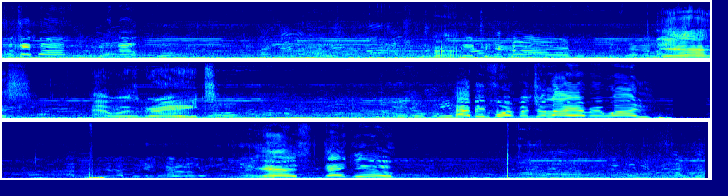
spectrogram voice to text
Okay, Paul. Let's go. Go to the car. Yes. That was great. Happy 4th of July, everyone. Yes. Thank you.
